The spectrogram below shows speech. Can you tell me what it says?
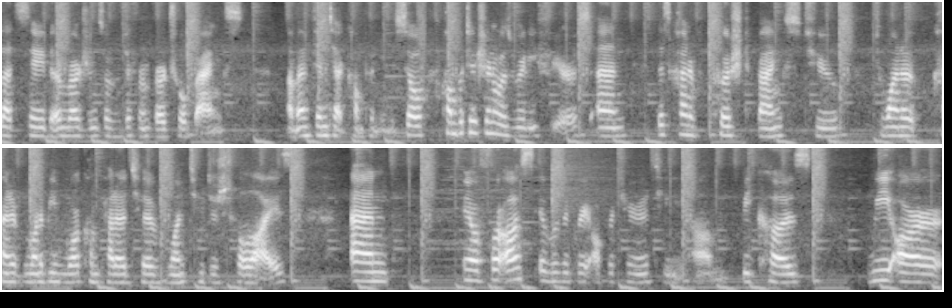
let's say, the emergence of different virtual banks um, and fintech companies. So competition was really fierce, and this kind of pushed banks to to want to kind of want to be more competitive, want to digitalize, and you know, for us, it was a great opportunity um, because we are,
